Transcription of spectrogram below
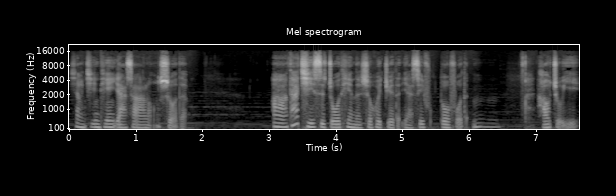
像今天亚沙龙说的啊，他其实昨天的时候会觉得亚西弗多佛的嗯好主意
